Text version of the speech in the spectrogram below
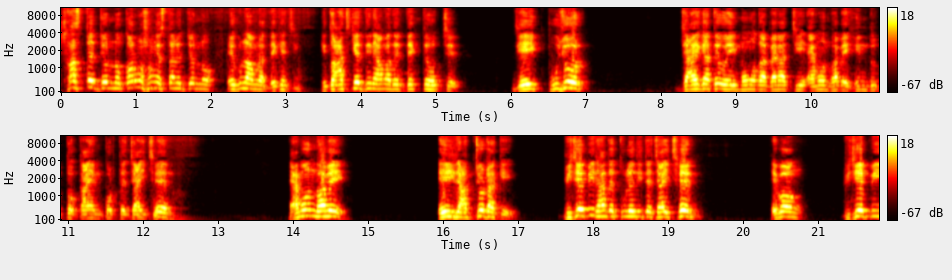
স্বাস্থ্যের জন্য, কর্মসংস্থানের জন্য, এগুলো আমরা দেখেছি। কিন্তু আজকের দিনে আমাদের দেখতে হচ্ছে যে এই পুজোর জায়গাতেও এই মমতা ব্যানার্জি এমন ভাবে হিন্দুত্ব কায়েম করতে চাইছেন এমন ভাবে এই রাজ্যটাকে বিজেপির হাতে তুলে দিতে চাইছেন এবং বিজেপি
